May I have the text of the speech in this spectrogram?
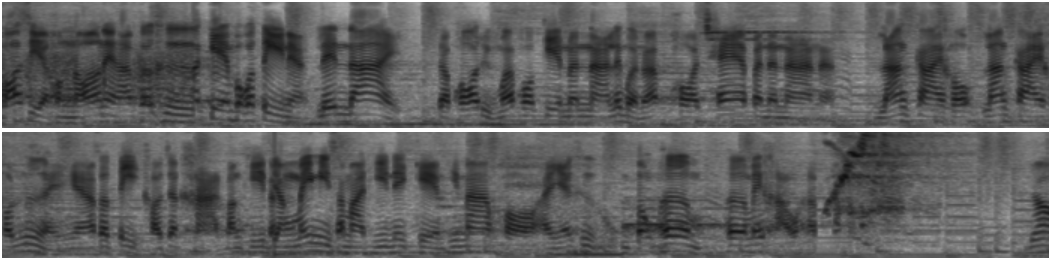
ข้อเสียของน้องเนี่ยครับก็คือถ้าเกมปกติเนี่ยเล่นได้ แต่พอถึงว่าพอเกมนานๆแล้วเหมือนว่าพอแช่ไปนานๆอะร่างกายเขาร่างกายเขาเหนื่อยอย่างเงี้ยสติเขาจะขาดบางทียังไม่มีสมาธิในเกมที่มากพอ อันนี้คือคุณต้องเพิ่มเพิ่มให้เขาครับ ย่อ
